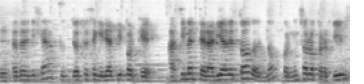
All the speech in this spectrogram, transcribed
Entonces dije, ah, pues yo te seguiría a ti porque así me enteraría de todo, ¿no? Con un solo perfil.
